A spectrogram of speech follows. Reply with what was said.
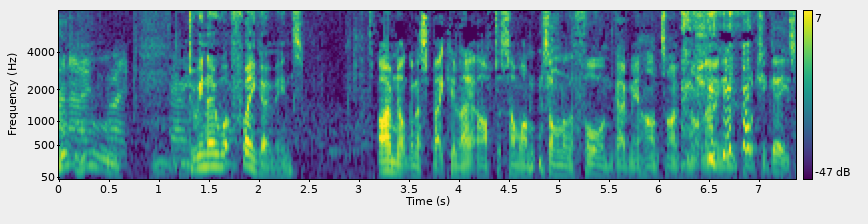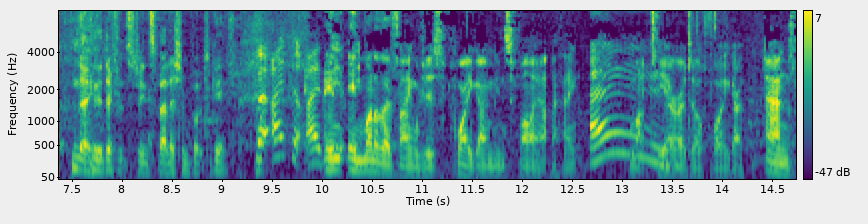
I know, right? Very Do we know what fuego means? I'm not going to speculate after someone someone on the forum gave me a hard time for not knowing any Portuguese. Knowing the difference between Spanish and Portuguese. But I thought I In in one of those languages, fuego means fire. I think, Oh. like Tierra del Fuego. And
